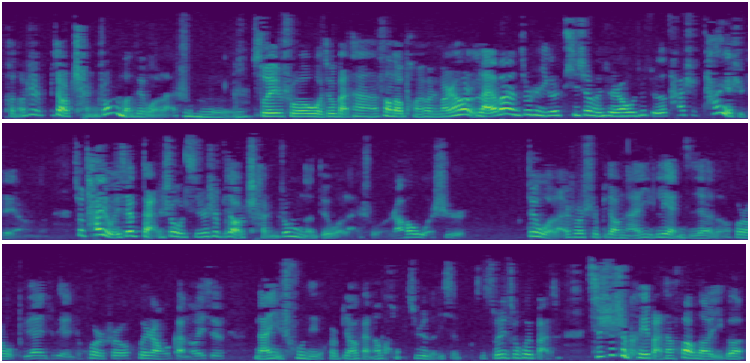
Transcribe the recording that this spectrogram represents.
可能是比较沉重吧，对我来说。嗯。所以说我就把它放到朋友里面，然后莱万就是一个替身文学，然后我就觉得他是他也是这样的，就他有一些感受其实是比较沉重的，对我来说，然后我是对我来说是比较难以链接的，或者我不愿意去链接，或者说会让我感到一些。难以处理或者比较感到恐惧的一些东西，所以就会把它其实是可以把它放到一个，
